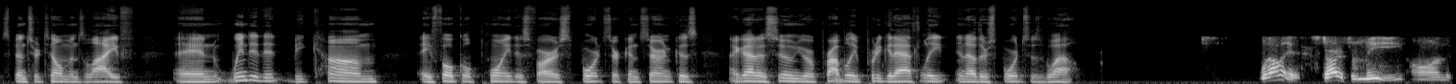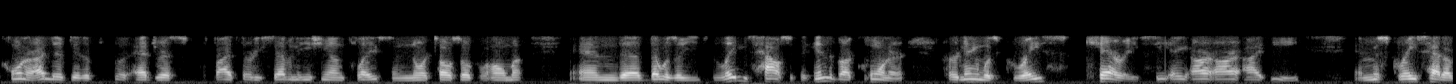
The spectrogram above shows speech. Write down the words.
Spencer Tillman's life, and when did it become a focal point as far as sports are concerned? Because I got to assume you're probably a pretty good athlete in other sports as well. Well, it started for me on the corner. I lived at an address 537 East Young Place in North Tulsa, Oklahoma. And uh, there was a lady's house at the end of our corner. Her name was Grace Carrie, C A R R I E. And Miss Grace had a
